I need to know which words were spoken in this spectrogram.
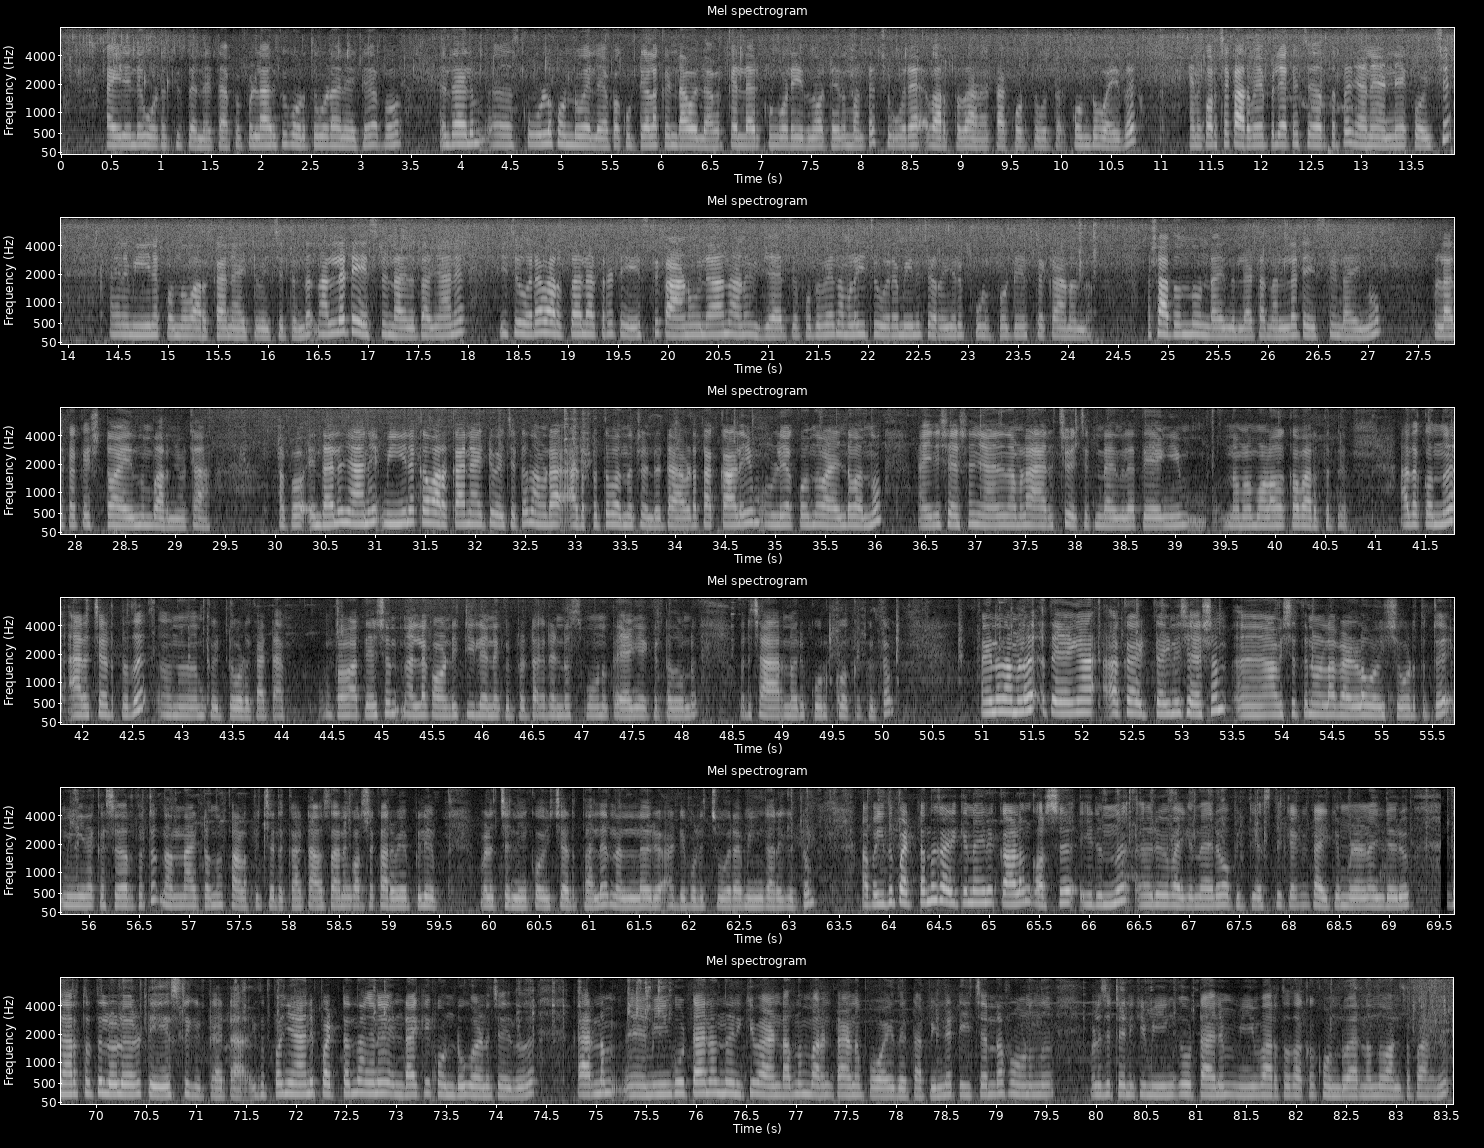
അയിലിന്റെ കൂട്ടത്തിൽ തന്നെ കേട്ടോ. അപ്പോൾ പിള്ളേർക്ക് കൊടുത്തു വിടാനായിട്ട് അപ്പോൾ എന്തായാലും സ്കൂളിൽ കൊണ്ടുപോയല്ലേ? അപ്പോൾ കുട്ടികളൊക്കെ ഉണ്ടാവുമല്ലോ? അവർക്ക് എല്ലാവർക്കും കൂടെ ഇരുന്നോട്ടേന്ന് പറഞ്ഞിട്ട് ചൂര വറുത്തതാണ് കേട്ടോ കൊടുത്തു വിട്ട് കൊണ്ടുപോയത്. അങ്ങനെ കുറച്ച് കറിവേപ്പിലയൊക്കെ ചേർത്തിട്ട് ഞാൻ എണ്ണയൊക്കെ ഒഴിച്ച് അങ്ങനെ മീനൊക്കെ ഒന്ന് വറുക്കാനായിട്ട് വെച്ചിട്ടുണ്ട്. നല്ല ടേസ്റ്റ് ഉണ്ടായിരുന്നു കേട്ടോ ഞാൻ ഈ ചൂര വറുത്താൽ അത്ര ടേസ്റ്റ് കാണൂല എന്നാണ് വിചാരിച്ചത്. പൊതുവേ നമ്മൾ ഈ ചൂര മീൻ ചെറിയൊരു പുളിപ്പ് ടേസ്റ്റൊക്കെ ആണല്ലോ. പക്ഷെ അതൊന്നും ഉണ്ടായിരുന്നില്ല കേട്ടോ നല്ല ടേസ്റ്റ് ഉണ്ടായിരുന്നു. പിള്ളേർക്കൊക്കെ ഇഷ്ടമായെന്നും പറഞ്ഞു കേട്ടോ അപ്പോൾ എന്തായാലും ഞാൻ മീനൊക്കെ വറക്കാനായിട്ട് വെച്ചിട്ട് നമ്മുടെ അടുപ്പത്ത് വന്നിട്ടുണ്ട് കേട്ടോ അവിടെ തക്കാളിയും ഉള്ളിയൊക്കെ ഒന്ന് വഴണ്ട് വന്നു. അതിന് ശേഷം ഞാൻ നമ്മൾ അരച്ച് വെച്ചിട്ടുണ്ടായിരുന്നില്ല? തേങ്ങയും നമ്മൾ മുളകൊക്കെ വറുത്തിട്ട്. അതൊക്കെ ഒന്ന് അരച്ചെടുത്തത് ഒന്ന് നമുക്ക് ഇട്ട് കൊടുക്കാം കേട്ടോ. അപ്പോൾ അത്യാവശ്യം നല്ല ക്വാണ്ടിറ്റിയിൽ തന്നെ കിട്ടും കേട്ടോ. രണ്ട് സ്പൂൺ തേങ്ങയൊക്കെ ഇട്ടതുകൊണ്ട് ഒരു ചാറിനൊരു കുറുക്കുമൊക്കെ കിട്ടും. അങ്ങനെ നമ്മൾ തേങ്ങ ഒക്കെ ഇട്ടതിന് ശേഷം ആവശ്യത്തിനുള്ള വെള്ളം ഒഴിച്ച് കൊടുത്തിട്ട് മീനൊക്കെ ചേർത്തിട്ട് നന്നായിട്ടൊന്ന് തിളപ്പിച്ചെടുക്കുക കേട്ടോ. അവസാനം കുറച്ച് കറിവേപ്പിലയും വെളിച്ചെണ്ണയൊക്കെ ഒഴിച്ചെടുത്താൽ നല്ലൊരു അടിപൊളി ചൂര മീൻ കറി കിട്ടും. അപ്പോൾ ഇത് പെട്ടെന്ന് കഴിക്കുന്നതിനേക്കാളും കുറച്ച് ഇരുന്ന് ഒരു വൈകുന്നേരമോ പിറ്റേസ്റ്റിക്കൊക്കെ കഴിക്കുമ്പോഴാണ് അതിന്റെ ഒരു യഥാർത്ഥത്തിലുള്ള ഒരു ടേസ്റ്റ് കിട്ടുക കേട്ടോ. ഇതിപ്പോൾ ഞാൻ പെട്ടെന്ന് അങ്ങനെ ഉണ്ടാക്കി കൊണ്ടുപോവുകയാണ് ചെയ്തത്. കാരണം മീൻ കൂട്ടാനൊന്നും എനിക്ക് വേണ്ടെന്നും പറഞ്ഞിട്ടാണ് പോയത് കേട്ടോ. പിന്നെ ടീച്ചറിന്റെ ഫോണിൽ നിന്ന് വിളിച്ചിട്ട് എനിക്ക് മീൻ കൂട്ടാനും മീൻ വറുത്തതൊക്കെ കൊണ്ടുവരണം എന്ന് പറഞ്ഞിട്ട് പറഞ്ഞു.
